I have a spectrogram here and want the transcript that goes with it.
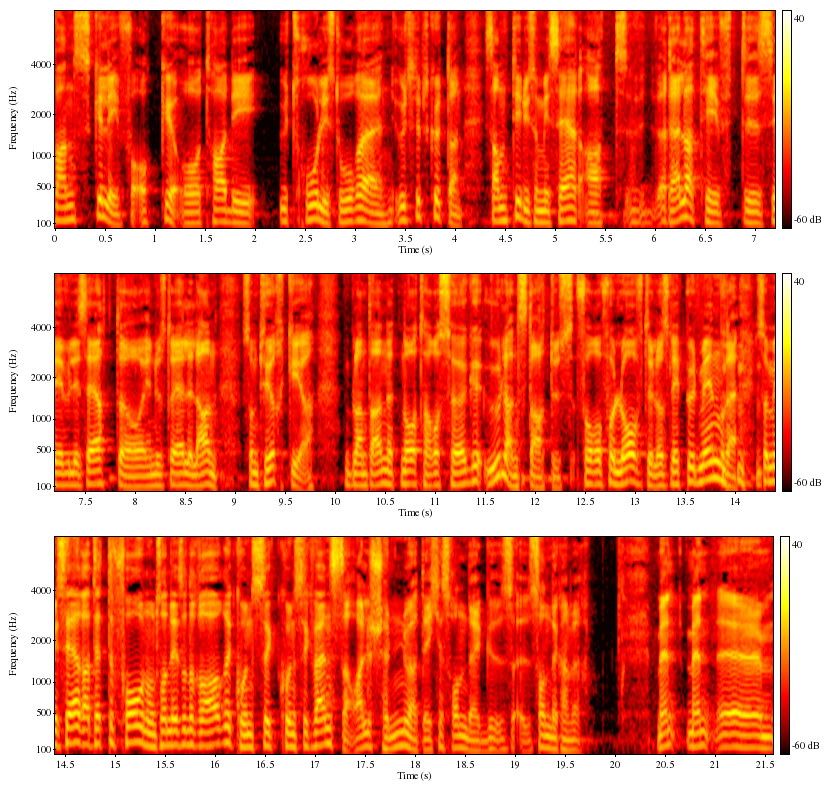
vanskelig for oss å ta de utrolig store utslippskuttene, samtidig som vi ser at relativt siviliserte og industrielle land som Tyrkia bl.a. nå tar og søker u-landsstatus for å få lov til å slippe ut mindre. Så vi ser at dette får noen sånne litt sånn rare konsekvenser, og alle skjønner jo at det ikke er sånn det, sånn det kan være. Men, men øh,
